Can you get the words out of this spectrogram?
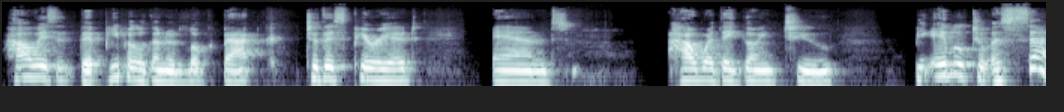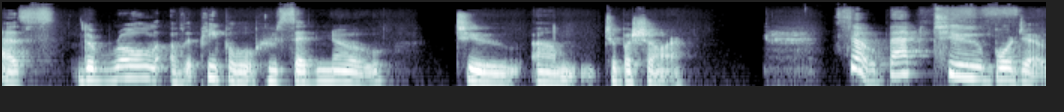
how is it that people are going to look back to this period and how are they going to be able to assess the role of the people who said no to um, to Bashar. So back to Bordeaux.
